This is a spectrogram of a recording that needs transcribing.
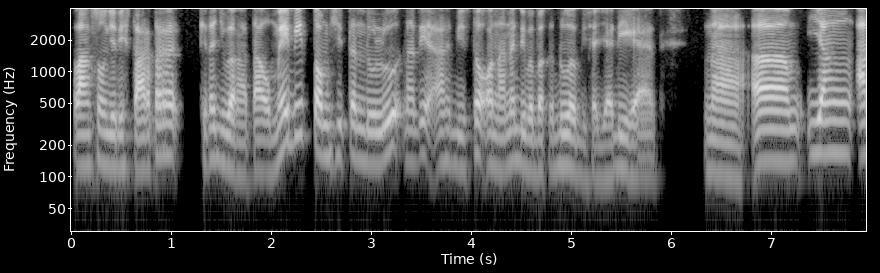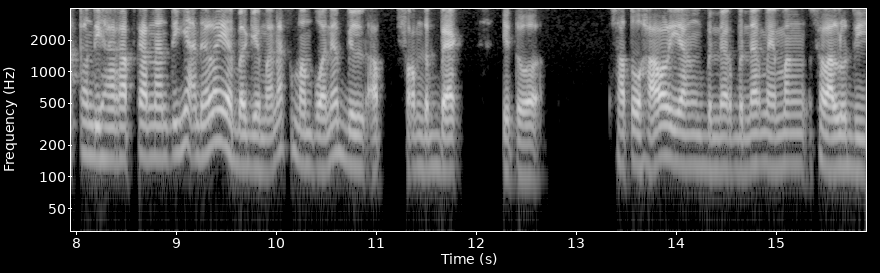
Langsung jadi starter kita juga nggak tahu. Maybe Tom Hinton dulu nanti habis itu Onana di babak kedua bisa jadi kan. Nah, um, yang akan diharapkan nantinya adalah ya bagaimana kemampuannya build up from the back gitu. Satu hal yang benar-benar memang selalu di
